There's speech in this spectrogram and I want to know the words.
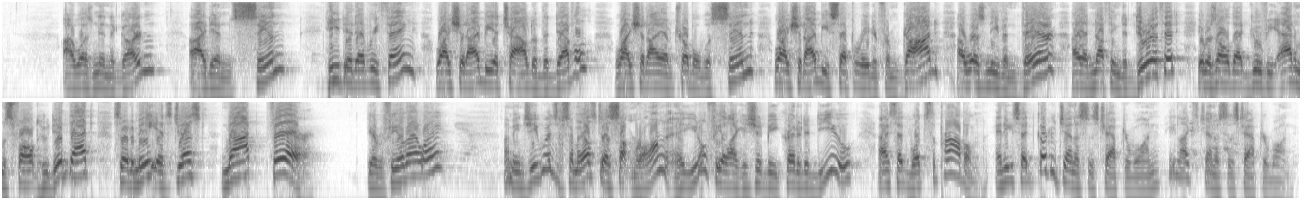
I wasn't in the garden. I didn't sin. He did everything. Why should I be a child of the devil? Why should I have trouble with sin? Why should I be separated from God? I wasn't even there. I had nothing to do with it. It was all that goofy Adam's fault who did that. So to me, it's just not fair. You ever feel that way? Yeah. I mean, gee whiz, if somebody else does something wrong, you don't feel like it should be credited to you. I said, what's the problem? And he said, go to Genesis chapter 1. He likes Genesis chapter 1.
